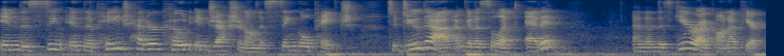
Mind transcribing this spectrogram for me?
in the, in the page header code injection on this single page. To do that, I'm going to select Edit and then this gear icon up here.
